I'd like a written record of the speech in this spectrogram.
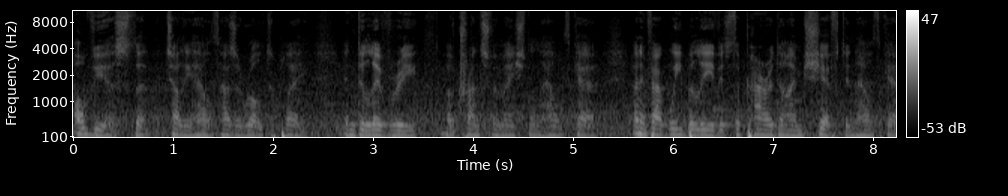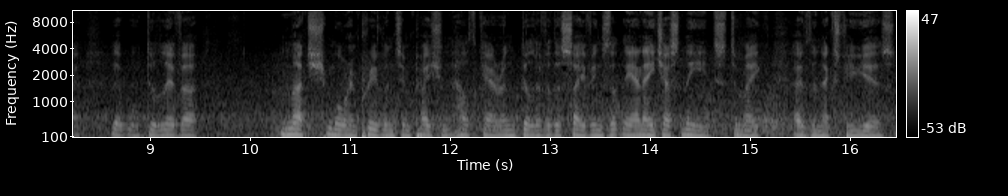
obvious that telehealth has a role to play in delivery of transformational healthcare. And in fact, we believe it's the paradigm shift in healthcare that will deliver much more improvement in patient healthcare and deliver the savings that the NHS needs to make over the next few years.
